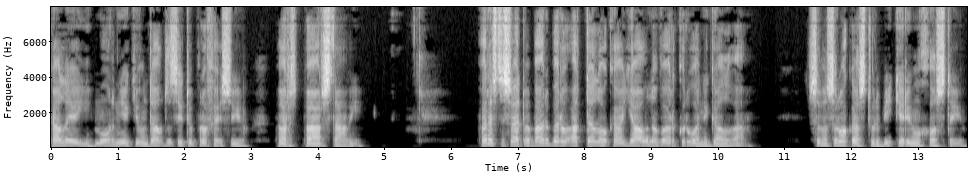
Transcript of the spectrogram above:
kalēji, mūrnieki un daudz citu profesiju pārstāvī. Parasti svēto barbaru attēlo kā jaunavu ar kroni galvā. savas rokās tur bikeri un hostiju.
